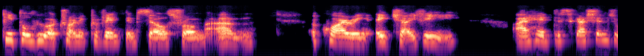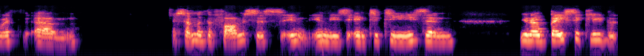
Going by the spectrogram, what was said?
people who are trying to prevent themselves from um, acquiring HIV. I had discussions with um, some of the pharmacists in, in these entities, and you know, basically the,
